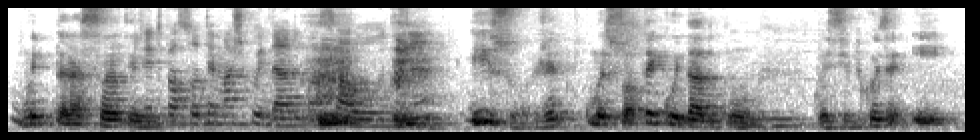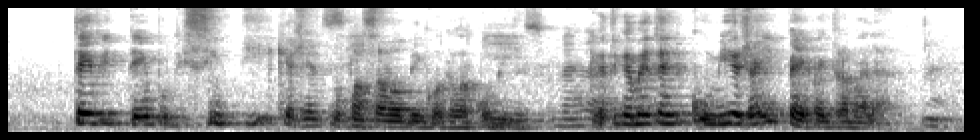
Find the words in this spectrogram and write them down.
Muito interessante. A gente passou a ter mais cuidado com a saúde, né? Isso, a gente começou a ter cuidado com, uhum. com esse tipo de coisa e teve tempo de sentir que a gente não Sim. passava bem com aquela comida. Isso, verdade. Porque antigamente a gente comia já em pé para ir trabalhar. É.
